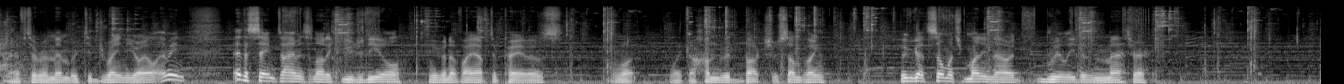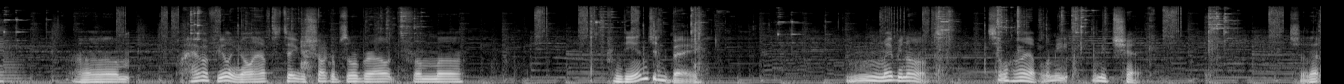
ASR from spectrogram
I have to remember to drain the oil. I mean, at the same time, it's not a huge deal, even if I have to pay those, what, like a hundred bucks or something. We've got so much money now, it really doesn't matter. Um, I have a feeling I'll have to take the shock absorber out from, uh, from the engine bay. Mm, maybe not. So high up. Let me let me check. So that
